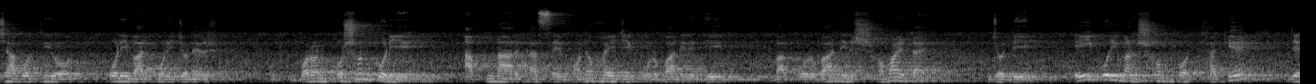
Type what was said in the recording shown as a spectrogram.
যাবতীয় পরিবার পরিজনের বরণ পোষণ করিয়ে আপনার কাছে মনে হয় যে কোরবানির দিন বা কোরবানির সময়টায় যদি এই পরিমাণ সম্পদ থাকে যে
